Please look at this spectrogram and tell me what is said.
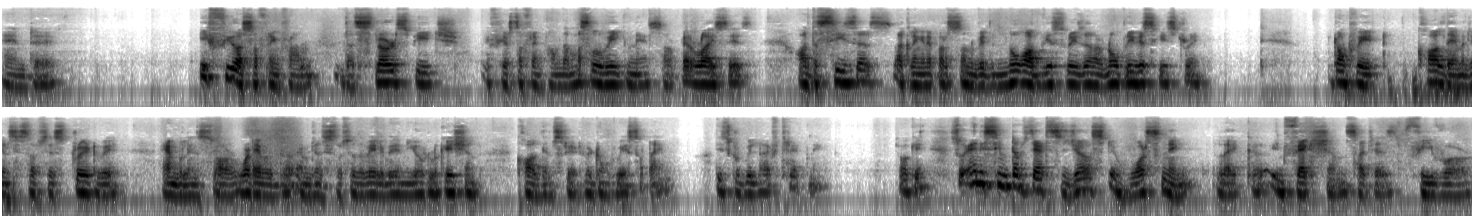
And uh, if you are suffering from the slurred speech, if you're suffering from the muscle weakness or paralysis or the seizures occurring in a person with no obvious reason or no previous history, don't wait. Call the emergency services straight away, ambulance or whatever the emergency services available in your location. Call them straight away. Don't waste your time. This could be life threatening. Okay, so any symptoms that's just a worsening, like uh, infection such as fever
